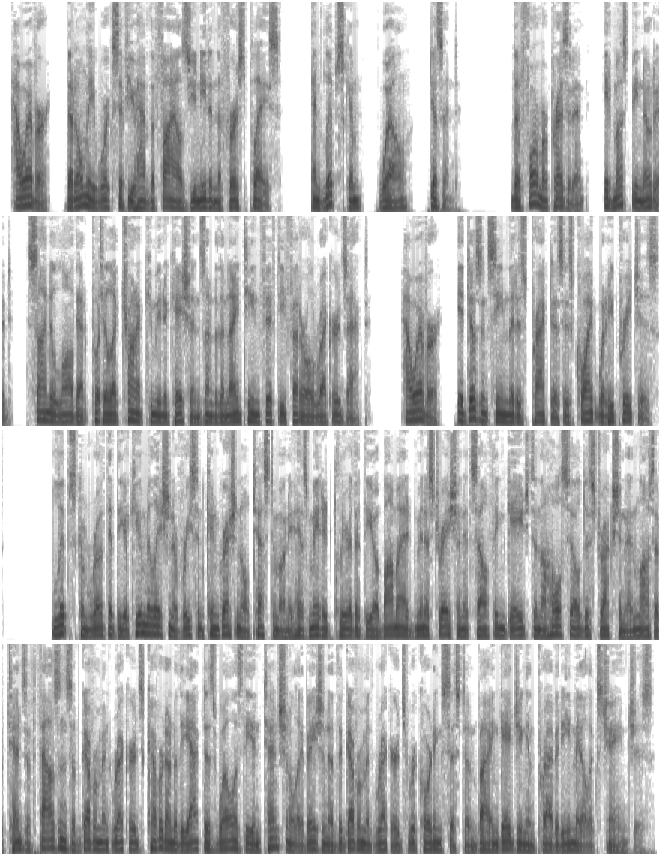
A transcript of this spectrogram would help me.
However, that only works if you have the files you need in the first place. And Lipscomb, well, doesn't. The former president, it must be noted, signed a law that put electronic communications under the 1950 Federal Records Act. However, it doesn't seem that his practice is quite what he preaches. Lipscomb wrote that the accumulation of recent congressional testimony has made it clear that the Obama administration itself engaged in the wholesale destruction and loss of tens of thousands of government records covered under the Act as well as the intentional evasion of the government records recording system by engaging in private email exchanges.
